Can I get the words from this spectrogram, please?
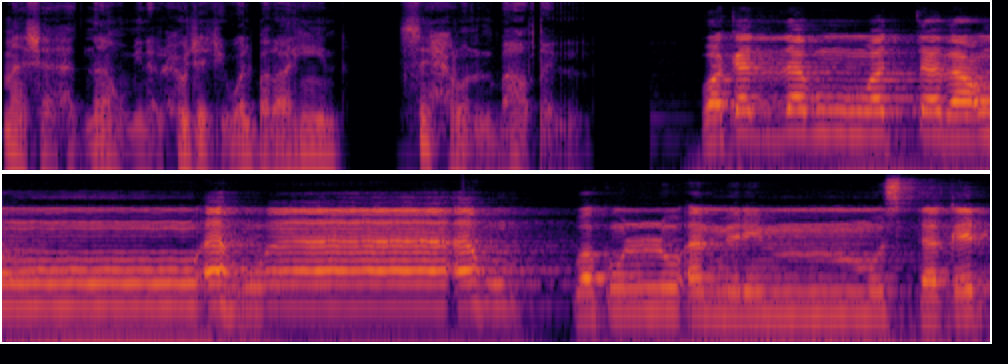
ما شاهدناه من الحجج والبراهين سحر باطل. وكذبوا واتبعوا أهواءهم وكل أمر مستقر.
